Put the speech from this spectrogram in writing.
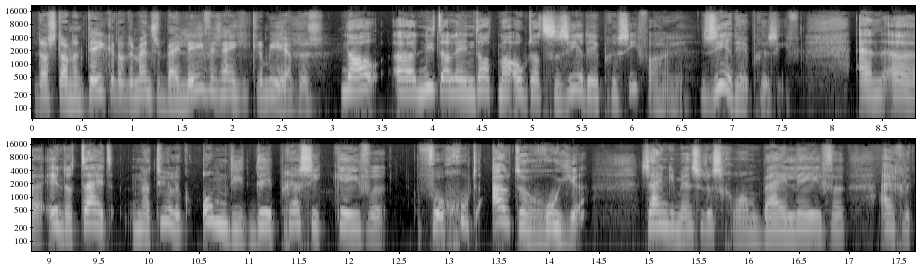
Dat is dan een teken dat de mensen bij leven zijn gecremeerd. Dus nou, eh, niet alleen dat, maar ook dat ze zeer depressief waren. Zeer depressief. En eh, in de tijd natuurlijk om die depressiekever voor goed uit te roeien, zijn die mensen dus gewoon bij leven eigenlijk.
